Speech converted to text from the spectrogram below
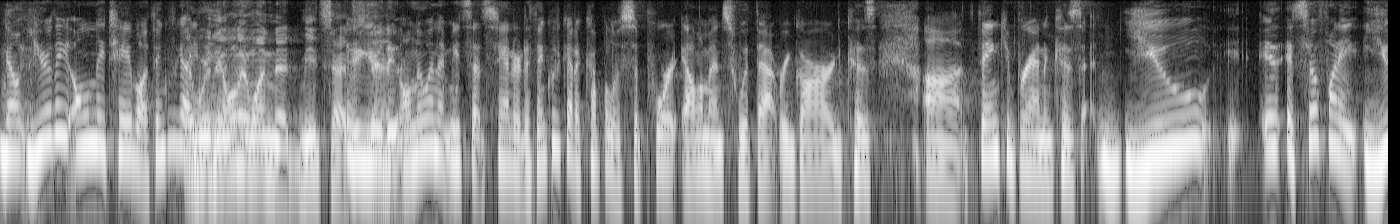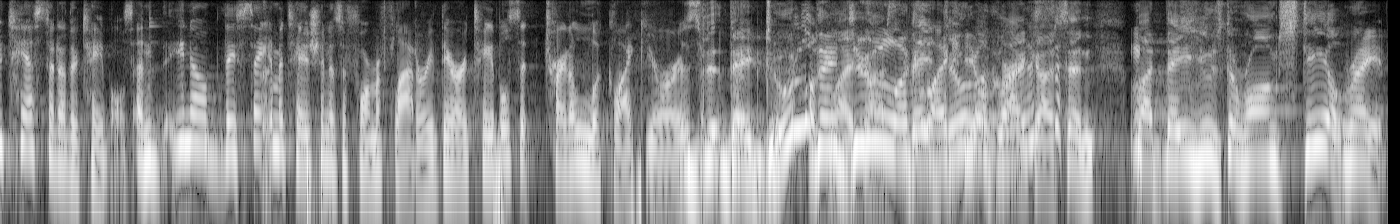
No, you're the only table. I think we've got. we're the only one that meets that. You're standard. the only one that meets that standard. I think we've got a couple of support elements with that regard. Because, uh, thank you, Brandon. Because you, it, it's so funny. You tested other tables, and you know they say imitation is a form of flattery. There are tables that try to look like yours. Th they do look they like do us. Look they like do yours. look like us, and but they use the wrong steel. Right.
